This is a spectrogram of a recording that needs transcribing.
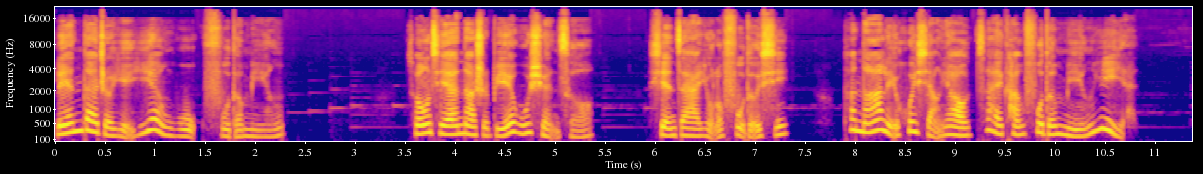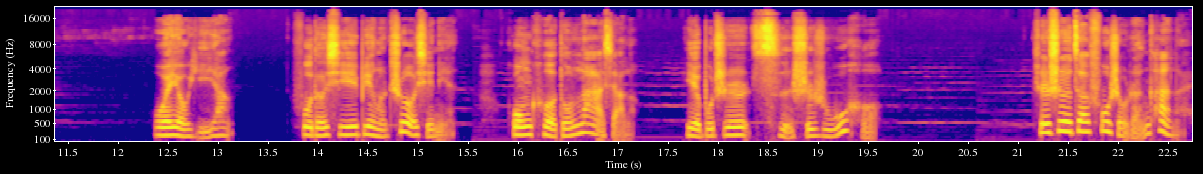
连带着也厌恶傅德明。从前那是别无选择，现在有了傅德熙，他哪里会想要再看傅德明一眼？唯有一样，傅德熙病了这些年，功课都落下了，也不知此时如何。只是在傅守仁看来。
